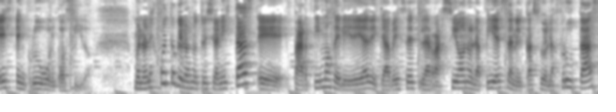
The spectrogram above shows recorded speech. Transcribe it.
es en crudo o en cocido. Bueno, les cuento que los nutricionistas eh, partimos de la idea de que a veces la ración o la pieza, en el caso de las frutas,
